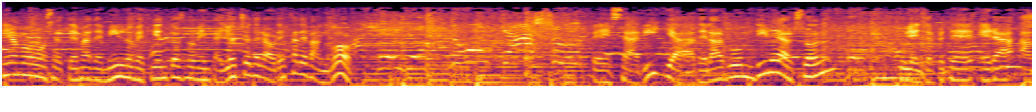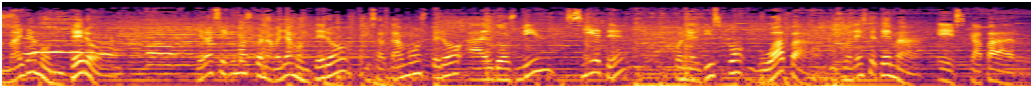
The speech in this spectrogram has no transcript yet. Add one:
teníamos el tema de 1998 de La Oreja de Van Gogh. Pesadilla del álbum Dile al Sol, cuya intérprete era Amaya Montero. Y ahora seguimos con Amaya Montero y saltamos pero al 2007 con el disco Guapa y con este tema Escapar.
